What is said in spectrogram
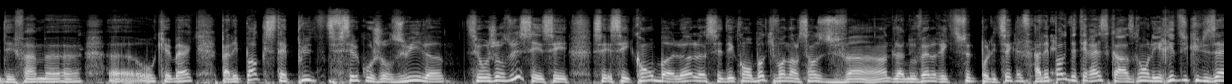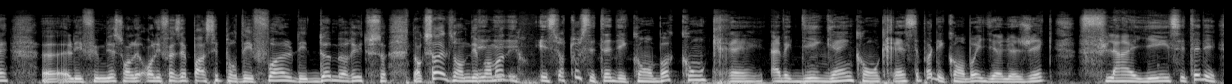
des, femmes euh, euh, au Québec. Puis à l'époque, c'était plus difficile qu'aujourd'hui. Là, c'est aujourd'hui, c'est ces, ces combats-là, -là, c'est des combats qui vont dans le sens du vent, hein, de la nouvelle rectitude politique. À l'époque de Thérèse Casgrain, on les ridiculisait, euh, les féministes, on les, on les, faisait passer pour des folles, des demeurées, tout ça. Donc ça, elles ont amené vraiment... Et, et surtout, c'était des combats concrets, avec des gains concrets. C'était pas des combats idéologiques, flyés. C'était des... Tu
